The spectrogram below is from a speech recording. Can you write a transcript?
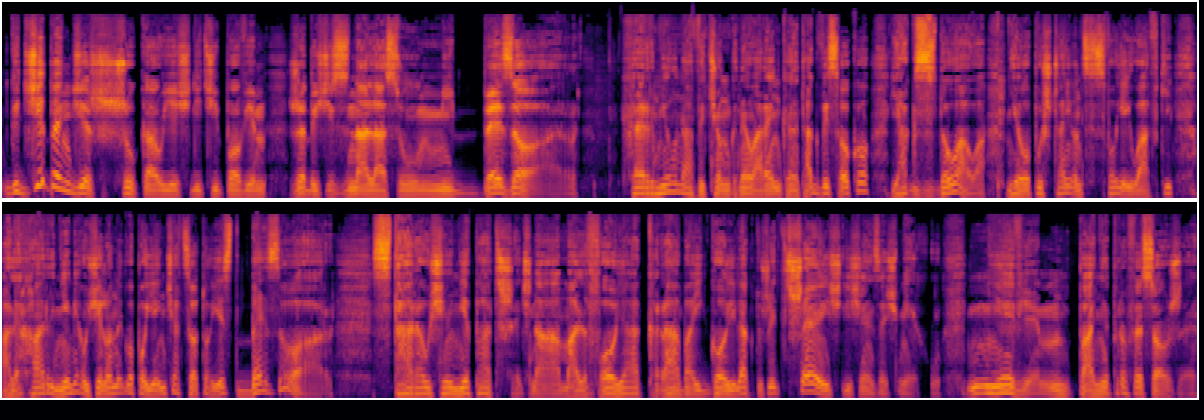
gdzie będziesz szukał, jeśli ci powiem, żebyś znalazł mi bezoar? Hermiona wyciągnęła rękę tak wysoko, jak zdołała, nie opuszczając swojej ławki, ale Harry nie miał zielonego pojęcia, co to jest bezoar. Starał się nie patrzeć na Malfoja, Kraba i Goyla, którzy trzęśli się ze śmiechu. Nie wiem, panie profesorze,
